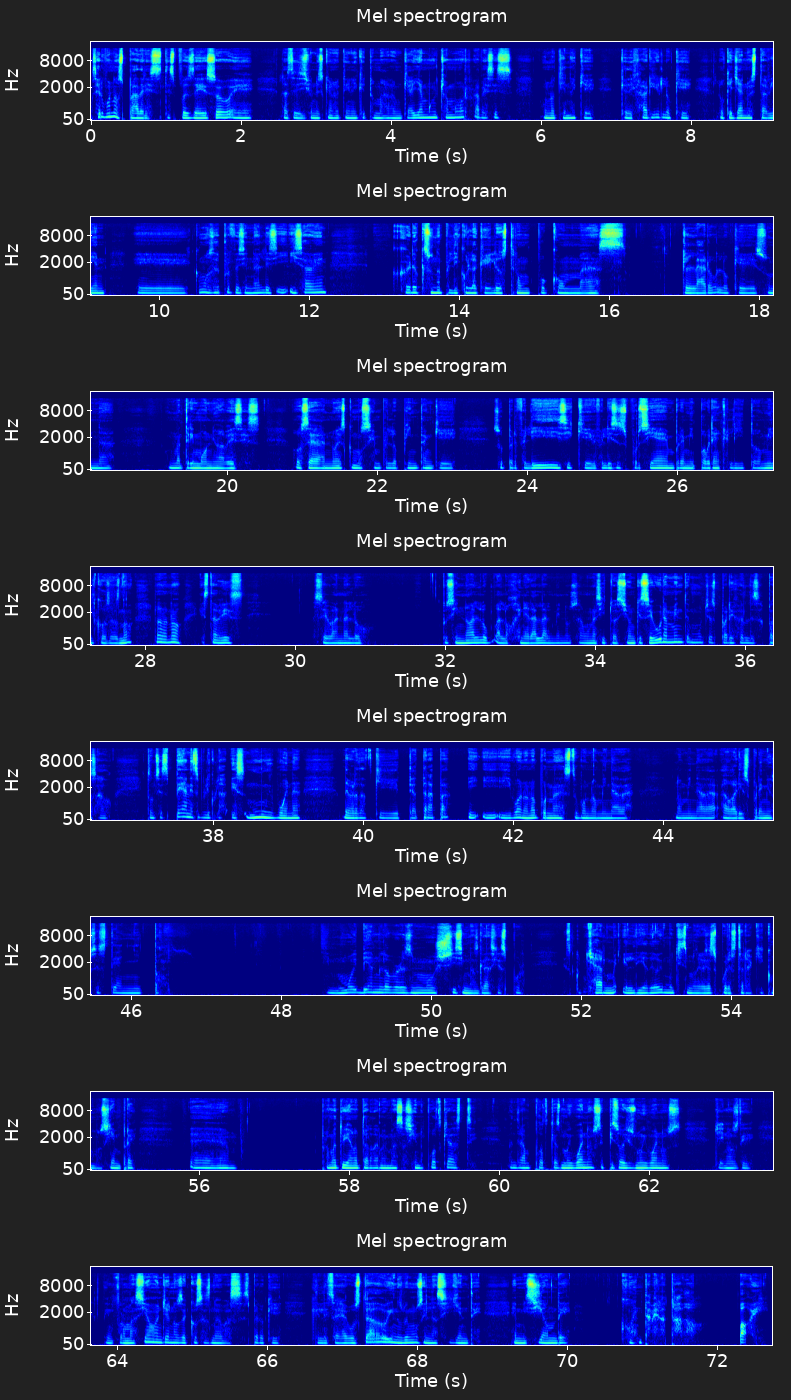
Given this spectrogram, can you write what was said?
ser buenos padres. Después de eso, eh, las decisiones que uno tiene que tomar, aunque haya mucho amor, a veces uno tiene que, que dejar ir lo que, lo que ya no está bien. Eh, cómo ser profesionales y, y saben, creo que es una película que ilustra un poco más claro lo que es una un matrimonio a veces. O sea, no es como siempre lo pintan que súper feliz y que felices por siempre, mi pobre angelito, mil cosas, ¿no? No, no, no. Esta vez se van a lo, pues si no a lo, a lo general, al menos a una situación que seguramente muchas parejas les ha pasado. Entonces, vean esa película, es muy buena, de verdad que te atrapa y, y, y bueno, no por nada estuvo nominada, nominada a varios premios este añito. Muy bien, lovers, muchísimas gracias por escucharme el día de hoy. Muchísimas gracias por estar aquí como siempre. Eh, prometo ya no tardarme más haciendo podcast. Vendrán podcasts muy buenos, episodios muy buenos, llenos de, información, llenos de cosas nuevas. Espero que, que les haya gustado y nos vemos en la siguiente emisión de Cuéntamelo todo. Bye.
